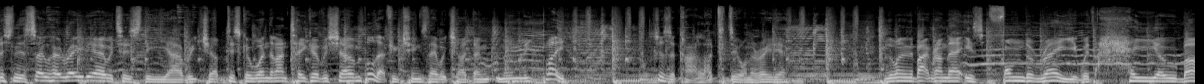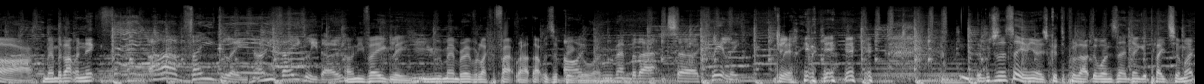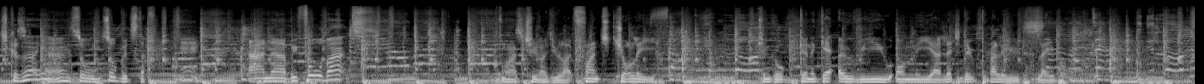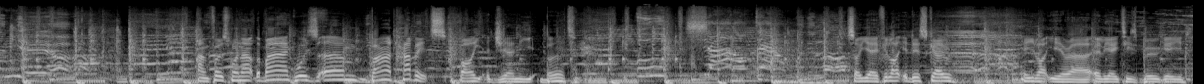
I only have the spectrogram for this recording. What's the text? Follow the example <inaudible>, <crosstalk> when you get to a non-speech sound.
Listening to Soho Radio. It is the uh, Reach Up Disco Wonderland Takeover Show, and pulled out a few tunes there which I don't normally play, just I kind of like to do on the radio. The one in the background there is Fonda Rae with Heyo Bar. Remember that one, Nick? Uh, vaguely, only vaguely though. Only vaguely. You remember over like a fat rat? That was a bigger I one. I remember that uh, clearly. clearly. <laughs> Which I say, you know, it's good to pull out the ones that don't get played so much because uh, you know, it's all it's all good stuff. And uh, before that, well, that's a tune I do like France Joli. Tune called "Gonna Get Over You" on the uh, legendary Prelude label. And first one out the bag was um, "Bad Habits" by Jenny Burton. So yeah, if you like your disco, you like your uh, early '80s boogie,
